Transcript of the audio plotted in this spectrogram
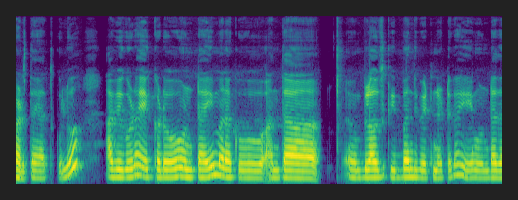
పడతాయి అతుకులు. అవి కూడా ఎక్కడో ఉంటాయి. మనకు అంత బ్లౌజ్కి ఇబ్బంది పెట్టినట్టుగా ఏమి ఉండదు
